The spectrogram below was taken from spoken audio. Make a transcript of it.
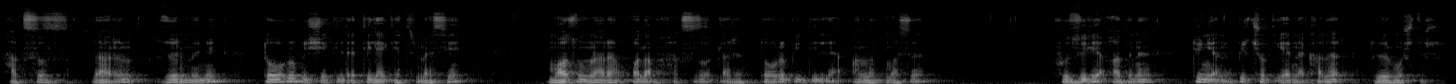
haksızların zulmünü doğru bir şekilde dile getirmesi mazlumlara olan haksızlıkları doğru bir dille anlatması Fuzuli adını dünyanın birçok yerine kadar duyurmuştur.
